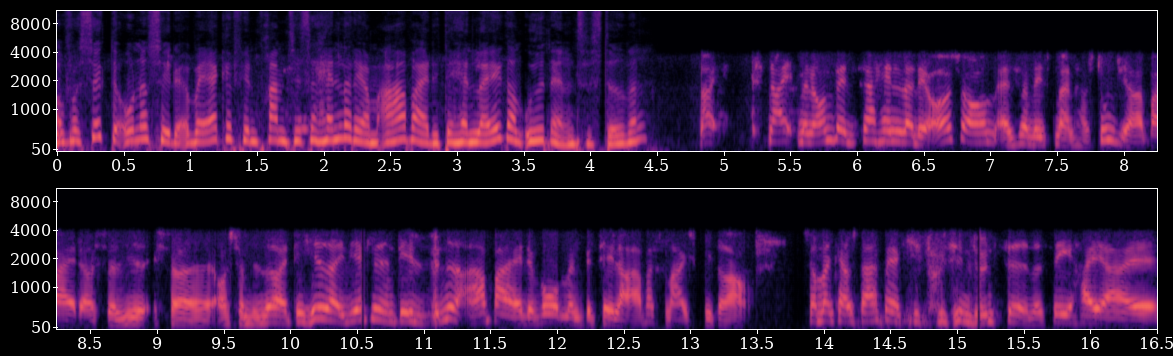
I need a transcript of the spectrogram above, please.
og forsøgt at undersøge det, og hvad jeg kan finde frem til, så handler det om arbejde. Det handler ikke om uddannelsessted, vel? Nej, Nej, men omvendt så handler det også om, altså hvis man har studiearbejde og så, så, og så videre, det hedder i virkeligheden, det er lønnet arbejde, hvor man betaler arbejdsmarkedsbidrag. Så man kan jo starte med at kigge på sin lønseddel og se, har jeg, øh,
